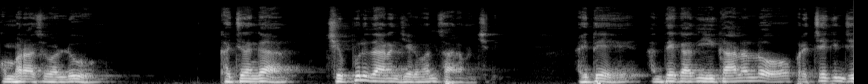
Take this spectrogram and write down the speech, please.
కుంభరాశి వాళ్ళు ఖచ్చితంగా చెప్పులు దానం చేయడం అనేది చాలా మంచిది. అయితే అంతేకాదు ఈ కాలంలో ప్రత్యేకించి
